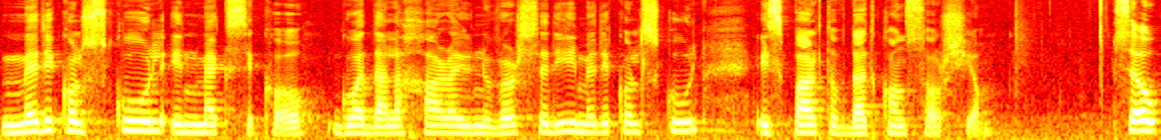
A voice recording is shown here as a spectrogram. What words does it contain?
medical school in Mexico, Guadalajara University Medical School, is part of that consortium. So,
